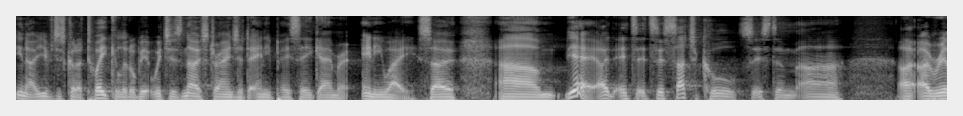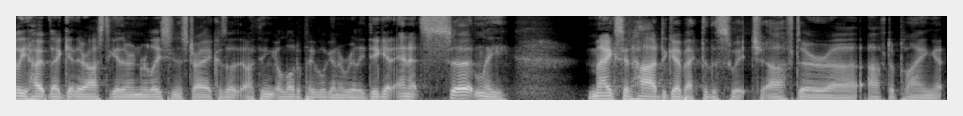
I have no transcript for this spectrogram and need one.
you know, you've just got to tweak a little bit, which is no stranger to any PC gamer anyway. So, um, yeah, it's it's a, such a cool system. Uh, I, I really hope they get their ass together and release in Australia because I, I think a lot of people are going to really dig it, and it certainly makes it hard to go back to the Switch after uh, after playing it.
